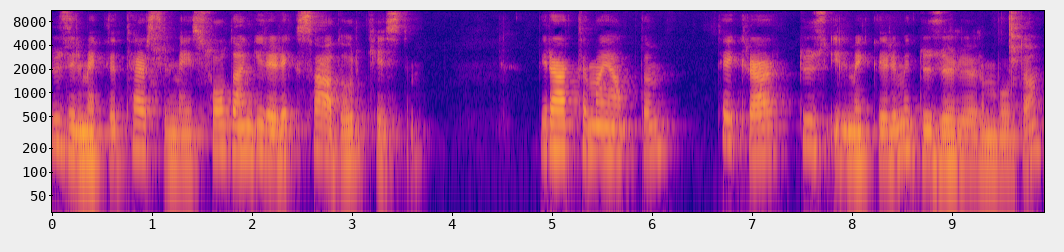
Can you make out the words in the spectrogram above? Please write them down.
Düz ilmekle ters ilmeği soldan girerek sağa doğru kestim. Bir arttırma yaptım. Tekrar düz ilmeklerimi düz örüyorum burada.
